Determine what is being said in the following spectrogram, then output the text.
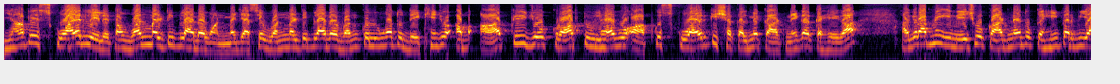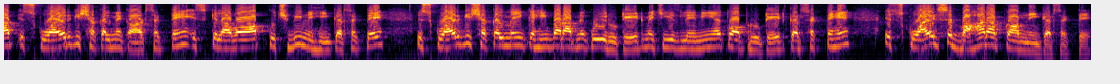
यहाँ पे स्क्वायर ले लेता हूँ वन मल्टीप्लाई बाय वन मैं जैसे वन मल्टीप्लाई बाय वन को लूँगा तो देखें जो अब आपकी जो क्रॉप टूल है, वो आपको स्क्वायर की शक्ल में काटने का कहेगा। अगर आपने इमेज को काटना है तो कहीं पर भी आप स्क्वायर की शक्ल में काट सकते हैं। इसके अलावा आप कुछ भी नहीं कर सकते। स्क्वायर की शक्ल में ही कहीं पर आपने कोई रोटेट में चीज़ लेनी है तो आप रोटेट कर सकते हैं। स्क्वायर से बाहर आप काम नहीं कर सकते।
